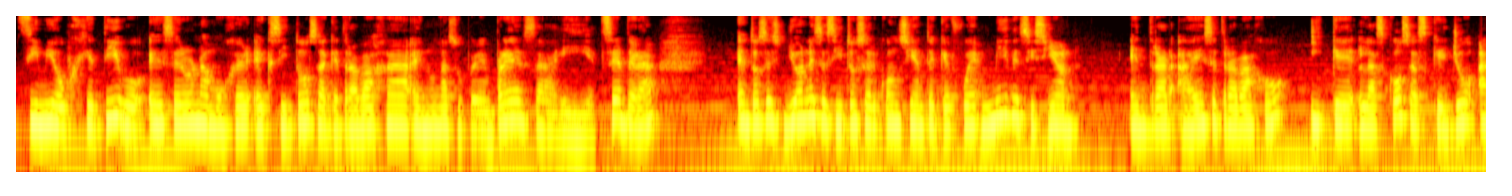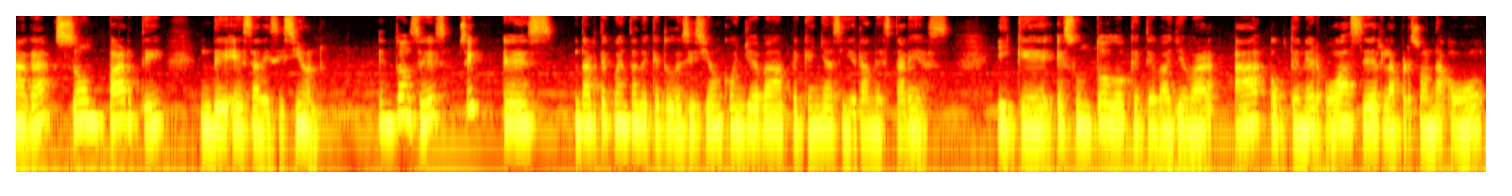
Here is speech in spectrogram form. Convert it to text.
Si mi objetivo es ser una mujer exitosa que trabaja en una superempresa y etcétera, entonces yo necesito ser consciente que fue mi decisión entrar a ese trabajo y que las cosas que yo haga son parte de esa decisión. Entonces, sí, es darte cuenta de que tu decisión conlleva pequeñas y grandes tareas y que es un todo que te va a llevar a obtener o a ser la persona o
